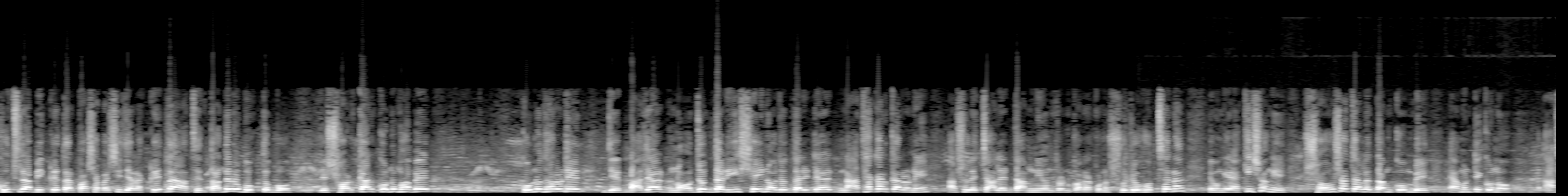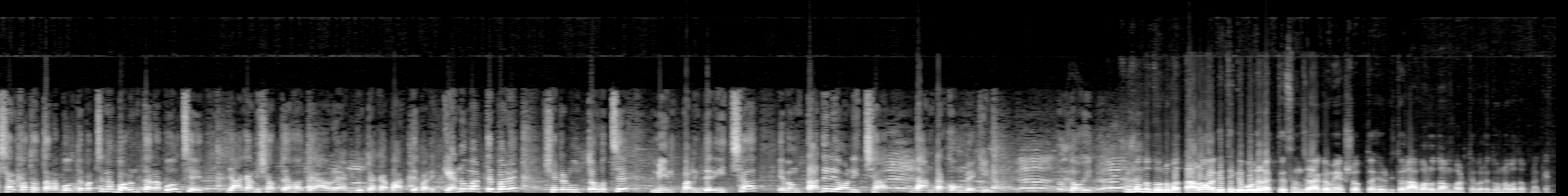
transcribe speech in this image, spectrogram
খুচরা বিক্রেতার পাশাপাশি যারা ক্রেতা আছেন, তাদেরও বক্তব্য যে সরকার কোনোভাবে কোনো ধরনের যে বাজার নজরদারি, সেই নজরদারিটা না থাকার কারণে আসলে চালের দাম নিয়ন্ত্রণ করার কোনো সুযোগ হচ্ছে না এবং একই সঙ্গে সহসা চালের দাম কমবে এমনটি কোনো আশার কথা তারা বলতে পারছে না। বরং তারা বলছে যে আগামী সপ্তাহে হয়তো আরও এক দু টাকা বাড়তে পারে। কেন বাড়তে পারে? সেটার উত্তর হচ্ছে মিল্ক মালিকদের ইচ্ছা এবং তাদেরই অনিচ্ছা দামটা কমবে কিনা। তহিদ। সুশান্ত, ধন্যবাদ। তারাও আগে থেকে বলে রাখতেছেন যে আগামী এক সপ্তাহের ভিতরে আবারও দাম বাড়তে পারে। ধন্যবাদ আপনাকে।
